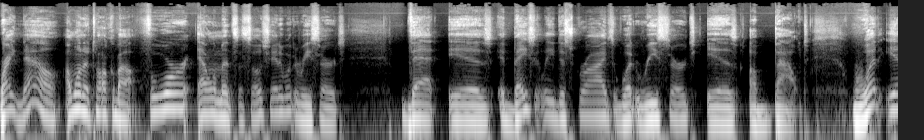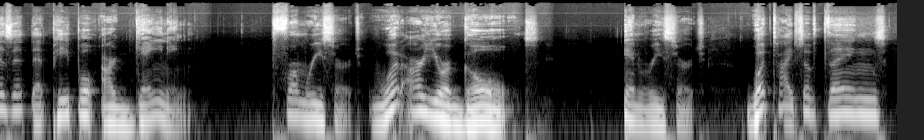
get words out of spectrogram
Right now, I want to talk about four elements associated with research that is, it basically describes what research is about. What is it that people are gaining from research? What are your goals in research? What types of things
